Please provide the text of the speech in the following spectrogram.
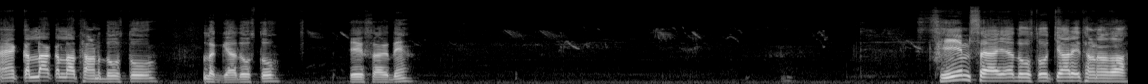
ਐ ਕੱਲਾ ਕੱਲਾ ਥਣ ਦੋਸਤੋ ਲੱਗਿਆ ਦੋਸਤੋ ਦੇਖ ਸਕਦੇ ਆ। ਸੇਮ ਸਾਈਜ਼ ਆ ਦੋਸਤੋ, ਚਾਰੇ ਥਾਣਾ ਦਾ।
